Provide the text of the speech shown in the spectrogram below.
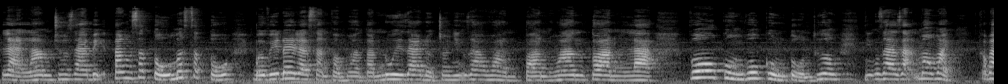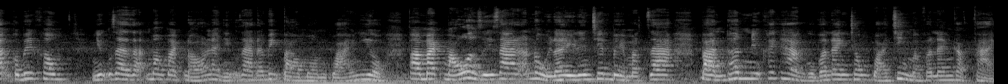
là làm cho da bị tăng sắc tố, mất sắc tố. Bởi vì đây là sản phẩm hoàn toàn nuôi da được cho những da hoàn toàn hoàn toàn là vô cùng vô cùng tổn thương, những da giãn mau mạch các bạn có biết không? Những da giãn mau mạch đó là những da đã bị bào mòn quá nhiều và mạch máu ở dưới da đã nổi đầy lên trên bề mặt da. Bản thân những khách hàng của Vân Anh trong quá trình mà Vân Anh gặp phải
